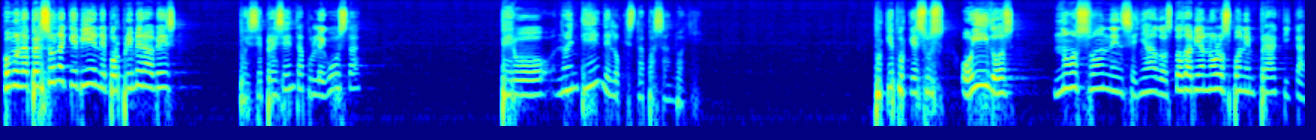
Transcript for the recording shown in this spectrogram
Como la persona que viene por primera vez, pues se presenta, pues le gusta, pero no entiende lo que está pasando aquí. ¿Por qué? Porque sus oídos no son enseñados, todavía no los pone en práctica.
